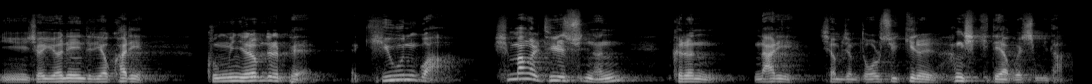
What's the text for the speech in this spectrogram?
이 저희 연예인들의 역할이 국민 여러분들 앞에 기운과 희망을 드릴 수 있는 그런 날이 점점 더 올 수 있기를 항시 기대하고 있습니다.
